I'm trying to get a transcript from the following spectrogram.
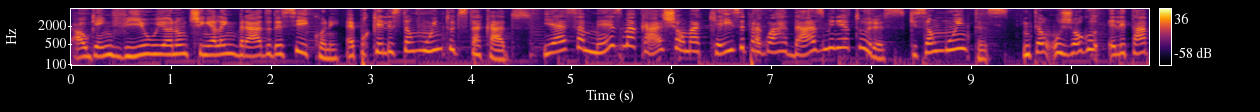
alguém viu e eu não tinha lembrado desse ícone", é porque eles estão muito destacados. E essa mesma caixa é uma case para guardar as miniaturas, que são muitas. Então, o jogo ele tá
